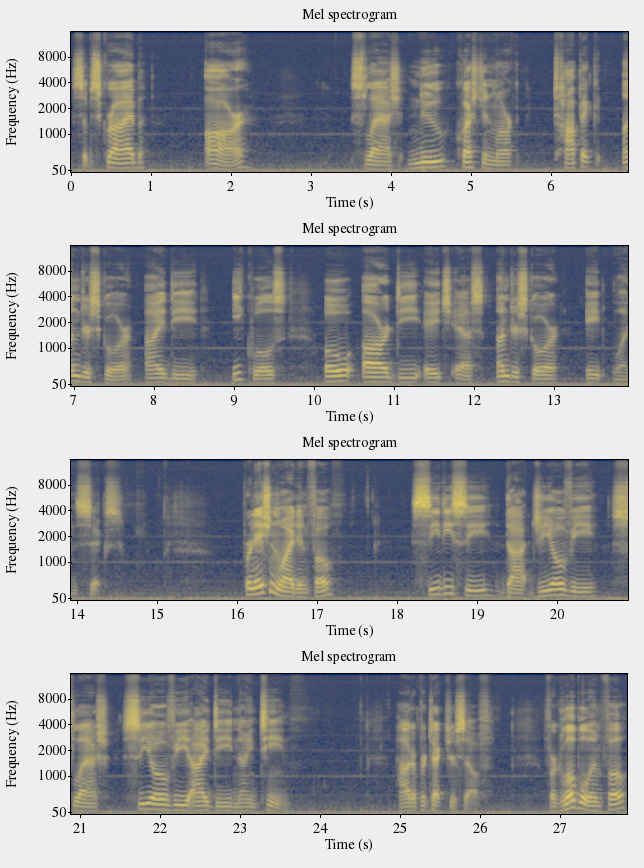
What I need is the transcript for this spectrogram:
subscribe r slash new question mark topic underscore id equals ordhs underscore 816 for nationwide info, cdc.gov slash COVID-19. How to protect yourself. For global info,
